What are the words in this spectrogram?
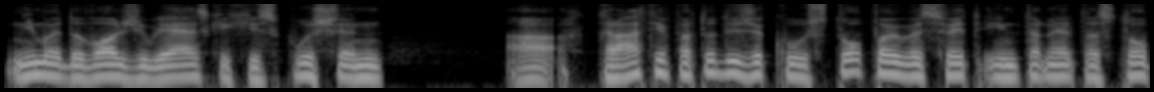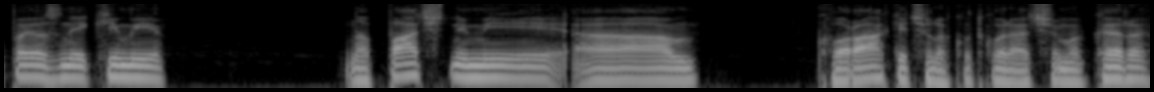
nimajo dovolj življenjskih izkušenj. Hkrati pa tudi, že ko vstopajo v svet interneta, stopajo z nekimi napačnimi um, koraki, če lahko tako rečemo. Ker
